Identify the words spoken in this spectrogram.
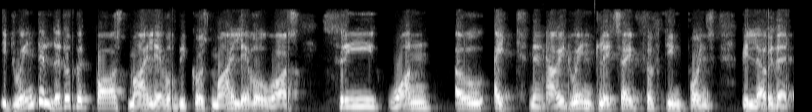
it went a little bit past my level because my level was 31 08. Now it went, let's say, 15 points below that.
